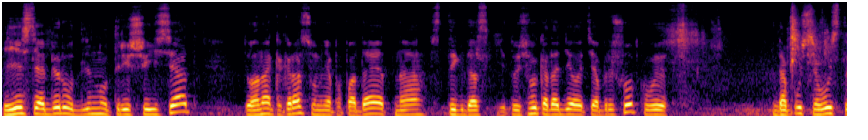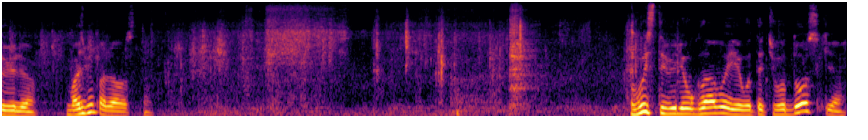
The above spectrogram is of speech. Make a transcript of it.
если я беру длину 360, то она как раз у меня попадает на стык доски. То есть вы, когда делаете обрешетку, вы, допустим, выставили... Возьми, пожалуйста. Выставили угловые вот эти вот доски,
